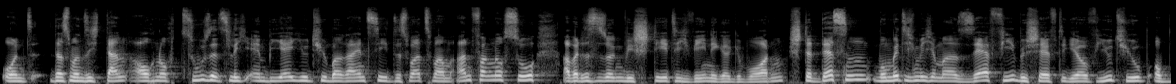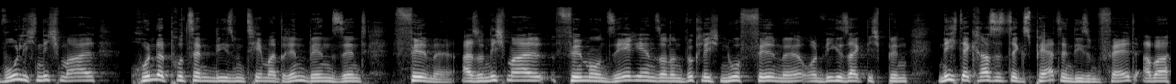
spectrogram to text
Und dass man sich dann auch noch zusätzlich NBA-YouTuber reinzieht, das war zwar am Anfang noch so, aber das ist irgendwie stetig weniger geworden. Stattdessen, womit ich mich immer sehr viel beschäftige auf YouTube, obwohl ich nicht mal 100% in diesem Thema drin bin, sind Filme. Also nicht mal Filme und Serien, sondern wirklich nur Filme. Und wie gesagt, ich bin nicht der krasseste Experte in diesem Feld, aber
